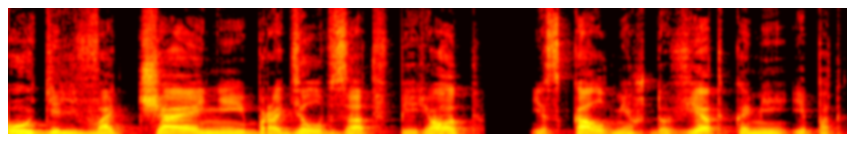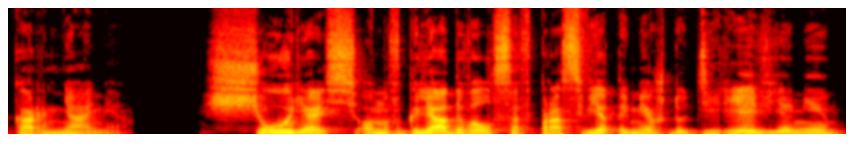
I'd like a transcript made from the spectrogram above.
Кугель в отчаянии бродил взад-вперед, искал между ветками и под корнями. Щурясь, он вглядывался в просветы между деревьями,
